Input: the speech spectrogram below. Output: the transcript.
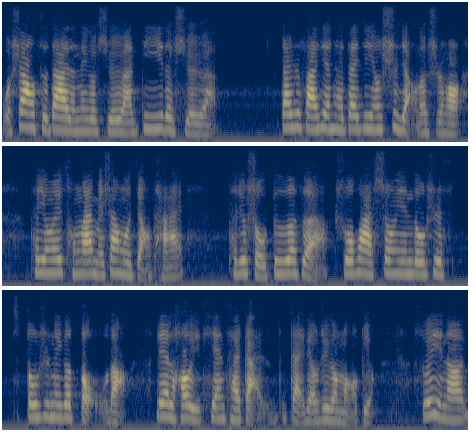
我上次带的那个学员，第一的学员，但是发现他在进行试讲的时候，他因为从来没上过讲台，他就手嘚瑟啊，说话声音都是都是那个抖的，练了好几天才改改掉这个毛病。所以呢，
